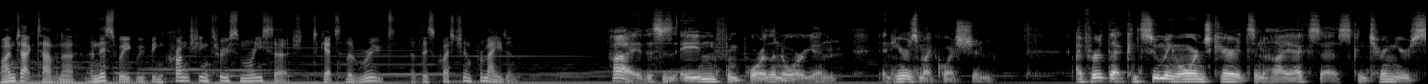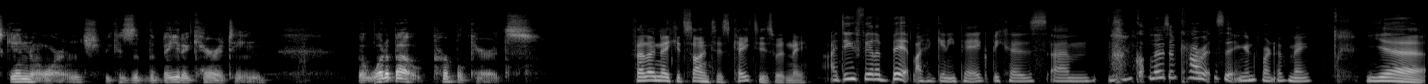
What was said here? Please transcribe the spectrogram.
I'm Jack Tavener, and this week we've been crunching through some research to get to the root of this question from Aidan. Hi, this is Aidan from Portland, Oregon, and here's my question. I've heard that consuming orange carrots in high excess can turn your skin orange because of the beta carotene. But what about purple carrots? Fellow naked scientist Katie is with me. I do feel a bit like a guinea pig because um, I've got loads of carrots sitting in front of me. Yeah,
